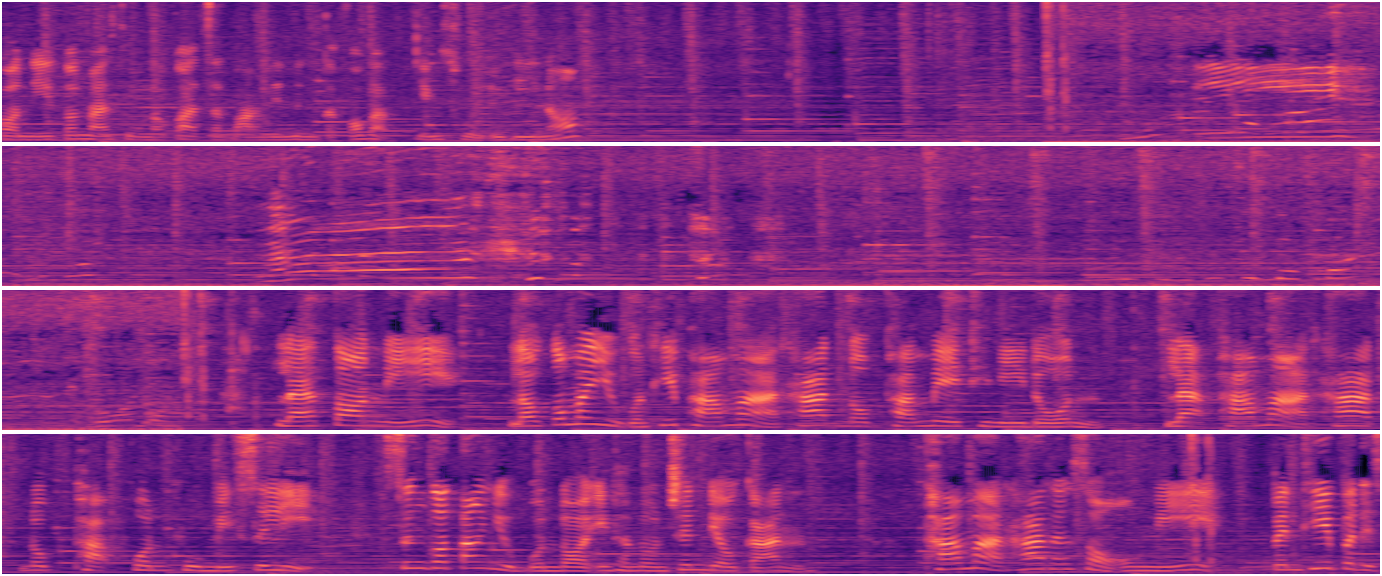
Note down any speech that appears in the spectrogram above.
ตอนนี้ต้นไม้สูงแล้วก็อาจจะบางนิดนึง แต่ก็แบบยังสวยอยู่ดีเนาะนี่น่ารักและตอนนี้เราก็มาอยู่กันที่พระมหาธาตุนพเมธินีดล และพระมหาธาตุนพพลภูมิสิริซึ่งก็ตั้งอยู่บนดอยอินทนนท์เช่นเดียวกัน พระมหาธาตุทั้งสององค์นี้ เป็นที่ประดิษ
